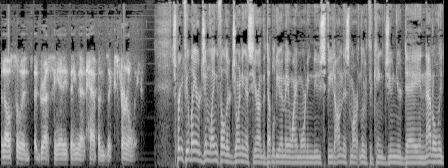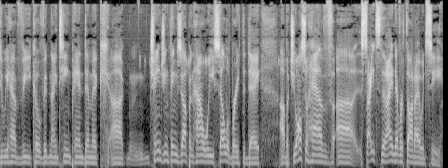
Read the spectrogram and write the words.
but also ad- addressing anything that happens externally. Springfield Mayor Jim Langfelder joining us here on the WMAY Morning News feed on this Martin Luther King Jr. Day. And not only do we have the COVID 19 pandemic uh, changing things up and how we celebrate the day, uh, but you also have uh, sites that I never thought I would see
